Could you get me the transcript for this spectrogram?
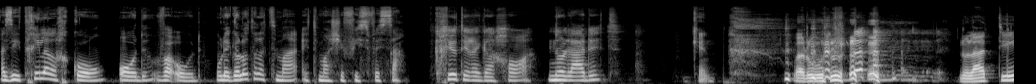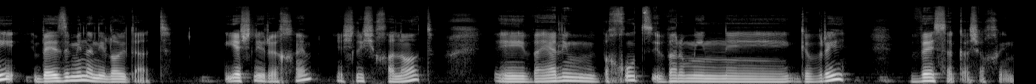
אז היא התחילה לחקור עוד ועוד, ולגלות על עצמה את מה שפספסה. קחי אותי רגע אחורה. נולדת? כן, ברור. נולדתי, באיזה מין אני לא יודעת. יש לי רחם, יש לי שחלות, אה, והיה לי בחוץ איבר מין אה, גברי ושק אשכים.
